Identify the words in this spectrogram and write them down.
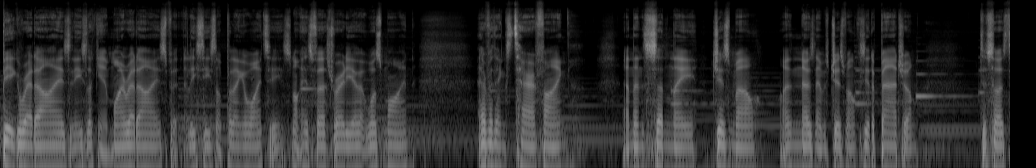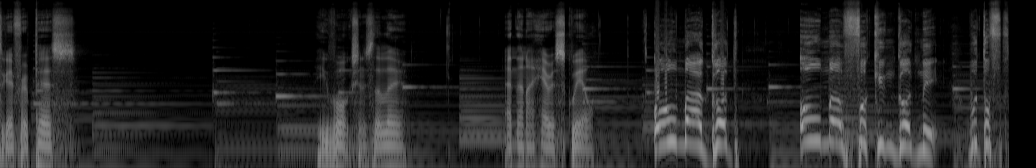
big red eyes, and he's looking at my red eyes, but at least he's not pulling a whitey. It's not his first radio, it was mine. Everything's terrifying. And then suddenly, Jismel, I didn't know his name was Jismel because he had a badge on, decides to go for a piss. He walks into the loo, and then I hear a squeal. Oh my god! Oh my fucking god, mate! What the f-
